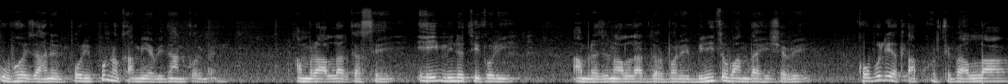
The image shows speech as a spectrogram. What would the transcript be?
উভয় জাহানের পরিপূর্ণ কামিয়াবি দান করবেন। আমরা আল্লাহর কাছে এই মিনতি করি, আমরা যেন আল্লাহর দরবারে বিনীত বান্দা হিসেবে কবুলিয়াত লাভ করতে পারে আল্লাহ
